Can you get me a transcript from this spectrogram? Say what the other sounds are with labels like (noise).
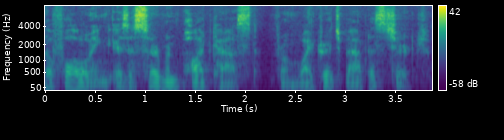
The following is a sermon podcast from White Ridge Baptist Church.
